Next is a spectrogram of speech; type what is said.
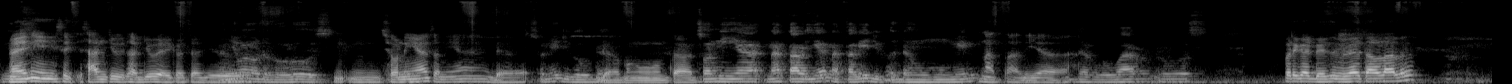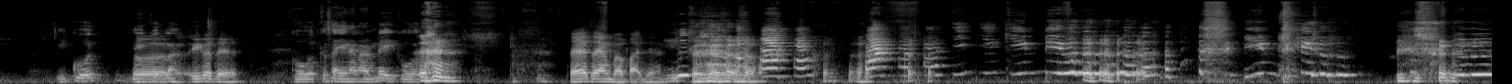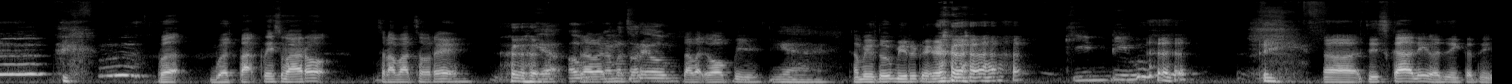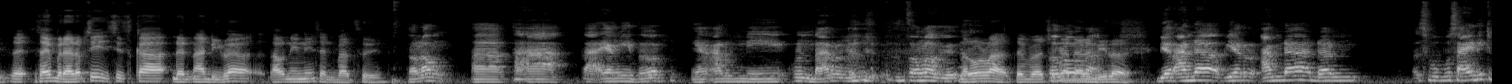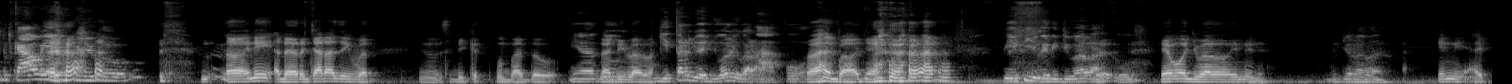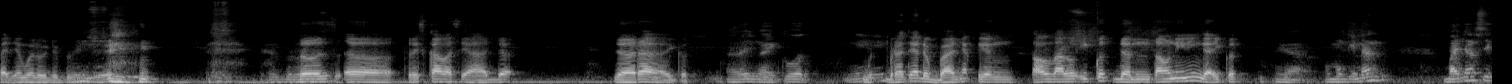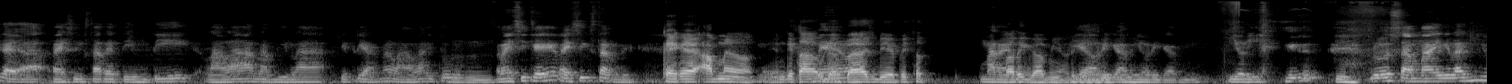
Nah ini Sanju, Sanju ya ikut Sanju. Ini mah udah lulus. Sonia, Sonia udah Sonia juga udah. udah mengumumkan. Sonia, Natalia, Natalia juga udah ngumumin Natalia. udah keluar terus Periode 9 tahun lalu? ikut, ya ikut lah, Eh, ikut ya. ikut kesayangan anda ikut. Saya sayang bapaknya. Kintil. Mbak, buat Pak Kris Waro, selamat sore. Ya, Om, Selamat. selamat sore Om. Selamat kopi. Ya, Sambil tubir deh. kintil. Eh, Siska nih masih ikut nih. Saya, saya berharap sih Siska dan Nadila tahun ini Senbatsu. Tolong eh, kak kak yang itu, yang alumni Untar, tolong ya. Taruh lah Tolong dan lah. Nadila. Biar anda, biar anda dan sepupu saya ini cepet kawin gitu. Eh, ini ada rencana sih buat eh, sedikit membantu Ya Nadila lah. gitar juga jual juga laku. Wah, banyak. TV juga dijual laku. Dia mau jual ini nih. Jual apa? Ini iPad yang baru dibeli. Terus eh Priska masih ada. Zara nggak ikut. Ada juga ikut. Ini Ber- Berarti ada banyak yang tahun lalu ikut dan tahun ini nggak ikut. ya kemungkinan banyak sih kayak Rising Star Tim T, Lala, Nabila, Fitriana, Lala itu Hmm. Rising kayak Rising Star nih. Kayak kayak Amel yang kita Amel. udah bahas di episode Kemarin. origami Iya origami. origami origami. Yori. Terus sama ini lagi.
